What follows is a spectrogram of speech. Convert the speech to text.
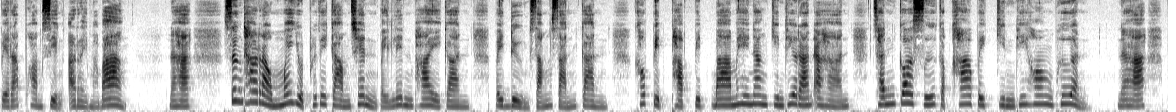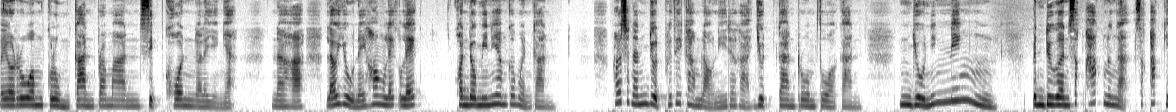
ไปรับความเสี่ยงอะไรมาบ้าง นะคะ ซึ่งถ้าเราไม่หยุดพฤติกรรม เช่น ไปเล่นไพ่กัน ไปดื่มสังสรรค์กัน เขาปิดผับปิดบาร์ไม่ให้นั่งกินที่ร้านอาหาร ฉันก็ซื้อกับข้าวไปกินที่ห้องเพื่อนนะคะ ไปรวมกลุ่มกันประมาณ 10 คนอะไรอย่างเงี้ยนะคะ แล้วอยู่ในห้องเล็กๆ คอนโดมิเนียมก็เหมือนกัน เพราะฉะนั้นหยุดพฤติกรรมเหล่านี้เถอะค่ะ หยุดการรวมตัวกัน อยู่นิ่งๆ เป็นเดือนสักพักหนึ่งอะสักพักใ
